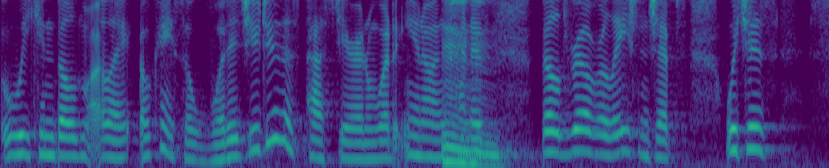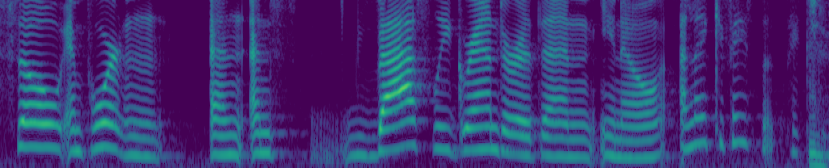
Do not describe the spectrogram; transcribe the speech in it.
we can build more like okay so what did you do this past year? And what you know and kind of mm-hmm. build real relationships which is so important and and vastly grander than you know i like your facebook picture mm.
